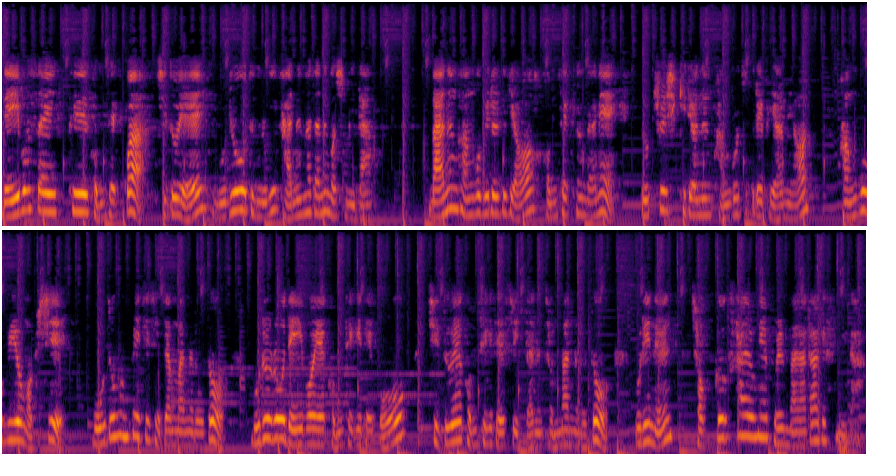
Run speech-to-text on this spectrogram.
네이버 사이트 검색과 지도에 무료 등록이 가능하다는 것입니다. 많은 광고비를 들여 검색 상단에 노출시키려는 광고주들에 비하면 광고 비용 없이 모두 홈페이지 제작만으로도 무료로 네이버에 검색이 되고 지도에 검색이 될 수 있다는 점만으로도 우리는 적극 사용해 볼 만하겠습니다.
